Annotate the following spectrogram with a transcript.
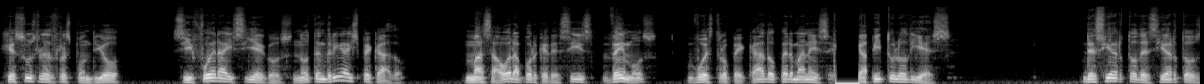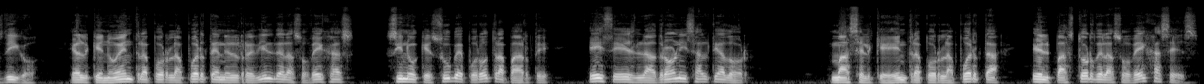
Jesús les respondió, Si fuerais ciegos, no tendríais pecado. Mas ahora porque decís, vemos, vuestro pecado permanece. Capítulo 10 De cierto, de cierto os digo, el que no entra por la puerta en el redil de las ovejas, sino que sube por otra parte, ese es ladrón y salteador. Mas el que entra por la puerta, el pastor de las ovejas es.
